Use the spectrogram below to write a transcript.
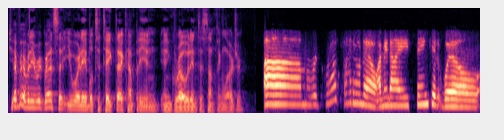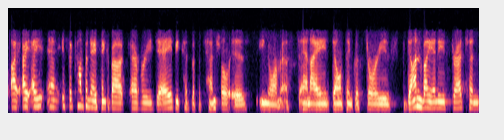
do you ever have any regrets that you weren't able to take that company and, and grow it into something larger? Um, regrets? I don't know. I mean, I think it will. I, I, I, it's a company I think about every day because the potential is enormous, and I don't think the story is done by any stretch. And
